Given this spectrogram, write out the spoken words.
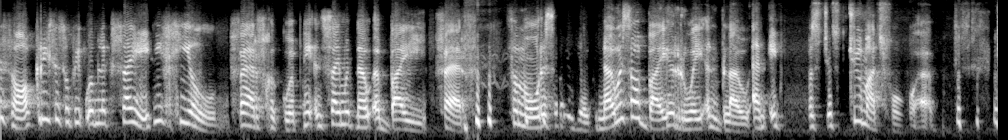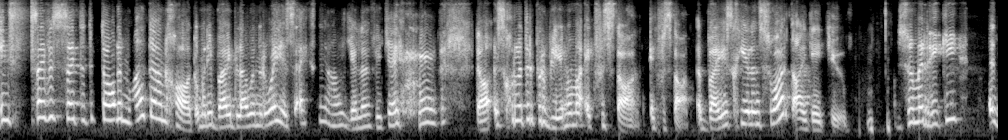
is haar krisis op die oomblik sy het nie geel verf gekoop nie en sy moet nou 'n by verf vir môre se projek. Nou is haar by rooi en blou and it was just too much for her. En sy was sy het 'n totale meltdown gehad omdat die by blou en rooi is. Ek sê ja, julle, weet jy, daar is groter probleme, maar ek verstaan. Ek verstaan. 'n By is geel en swart, I get you. So Maritjie is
